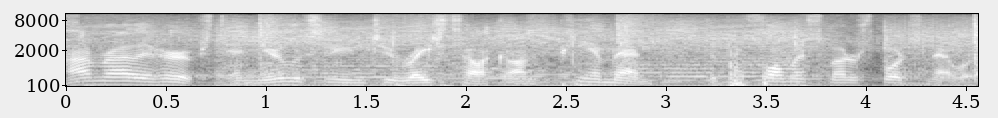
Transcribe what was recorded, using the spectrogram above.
I'm Riley Herbst, and you're listening to Race Talk on PMN, the Performance Motorsports Network.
